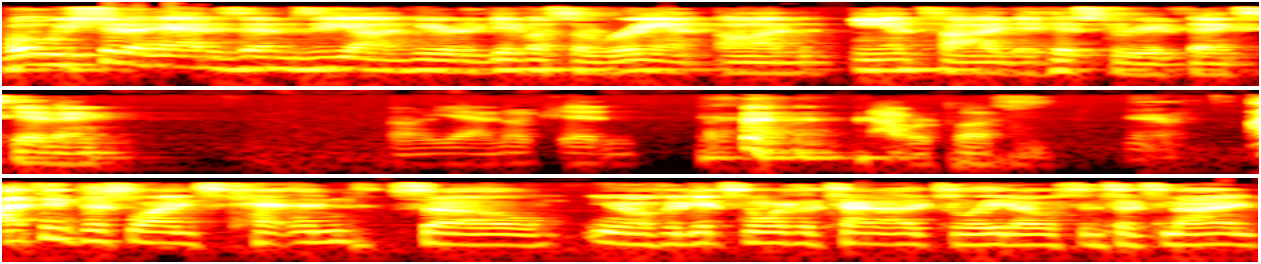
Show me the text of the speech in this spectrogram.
What we should have had is MZ on here to give us a rant on anti the history of Thanksgiving. oh yeah, no kidding. Sourpuss. I think this line's ten. So you know, if it gets north of ten, I like Toledo. Since it's nine,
